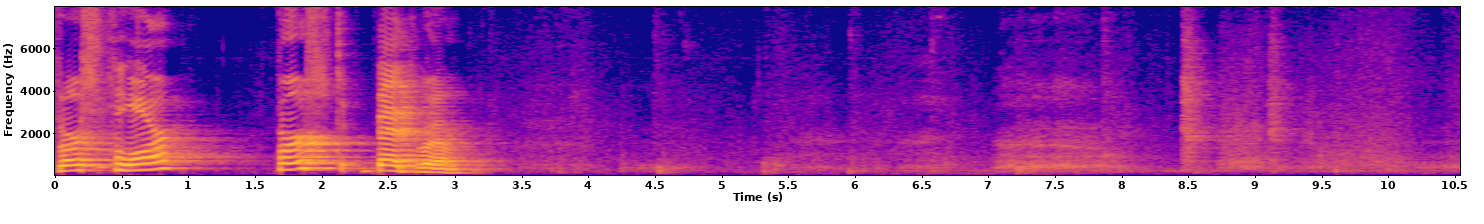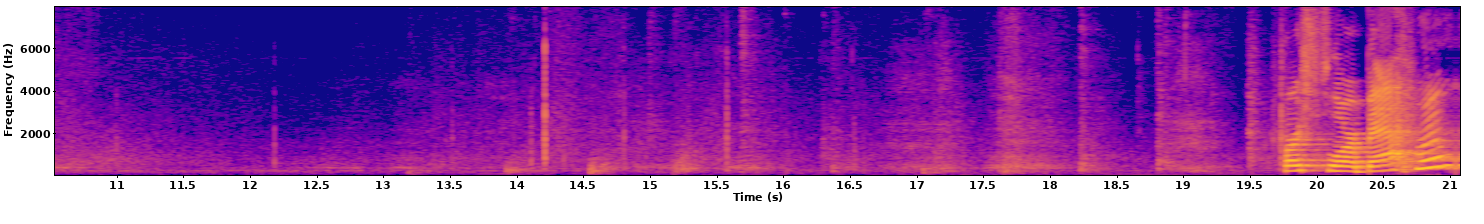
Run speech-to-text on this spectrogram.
First floor, first bedroom. First floor bathroom.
